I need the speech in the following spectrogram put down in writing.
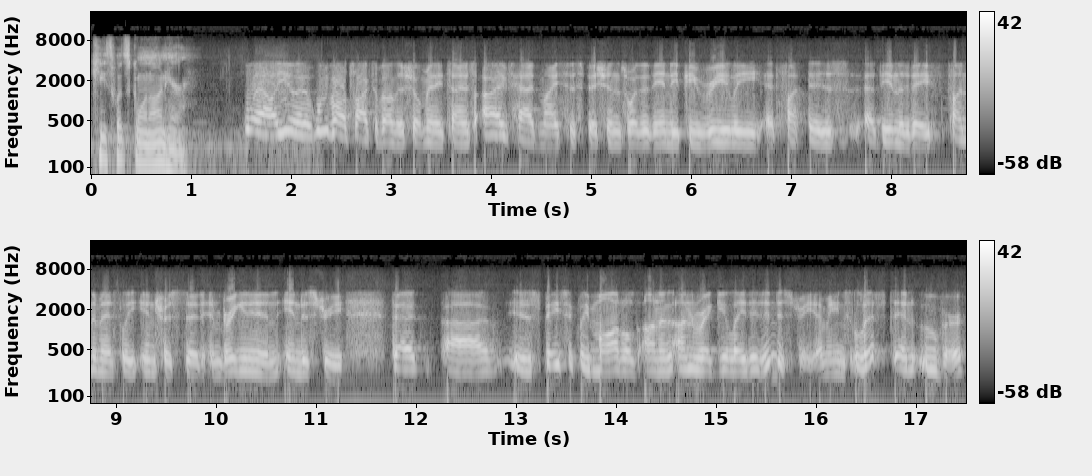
Keith, what's going on here? Well, you know, we've all talked about this show many times. I've had my suspicions whether the NDP really at fun- is, at the end of the day, fundamentally interested in bringing in an industry that uh, is basically modeled on an unregulated industry. I mean, Lyft and Uber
